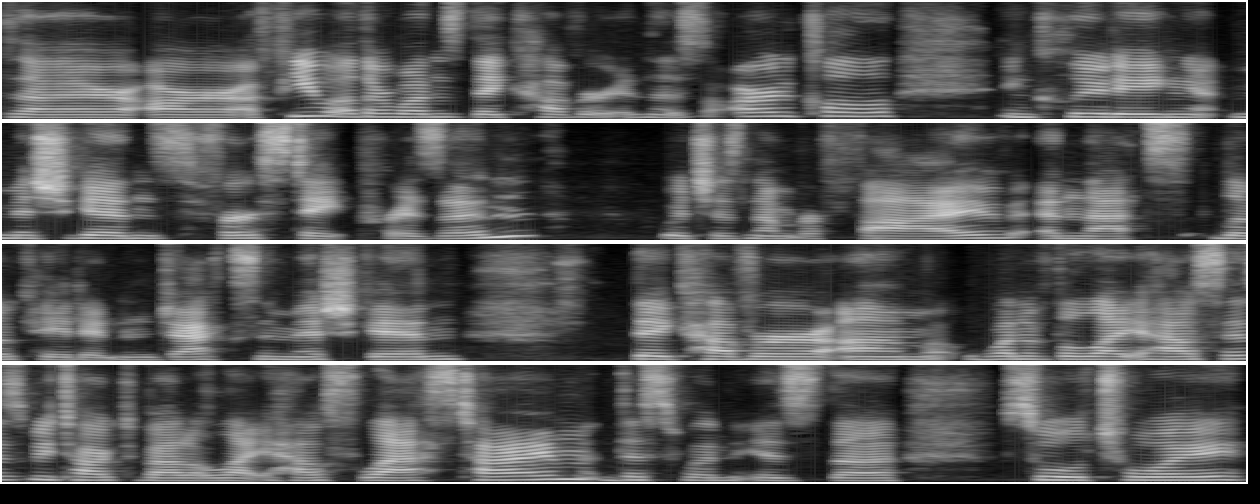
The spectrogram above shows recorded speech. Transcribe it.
There are a few other ones they cover in this article, including Michigan's first state prison, which is number five, and that's located in Jackson, Michigan. They cover um, one of the lighthouses. We talked about a lighthouse last time. This one is the Seul Choix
